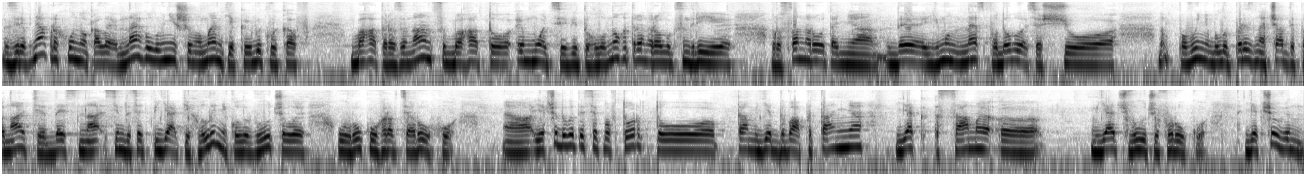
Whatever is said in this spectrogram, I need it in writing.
зрівняв рахунок, але найголовніший момент, який викликав багато резонансу, багато емоцій від головного тренера Олександрії Руслана Ротаня, де йому не сподобалося, що ну, повинні були призначати пенальті десь на 75-й хвилині, коли влучили у руку гравця руху. Е, Якщо дивитися повтор, то там є два питання, як саме е, м'яч влучив у руку. Якщо він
